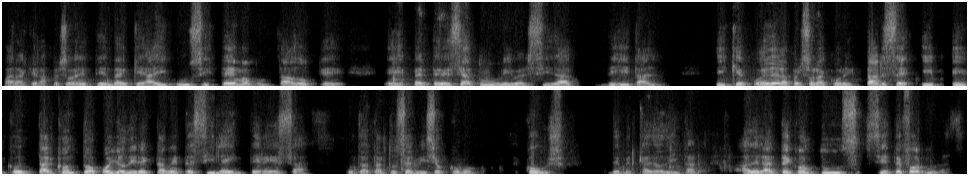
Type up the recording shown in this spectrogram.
para que las personas entiendan que hay un sistema montado que eh, pertenece a tu universidad digital y que puede la persona conectarse y, contar con tu apoyo directamente si le interesa contratar tus servicios como coach de mercadeo digital. Adelante con tus siete fórmulas.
